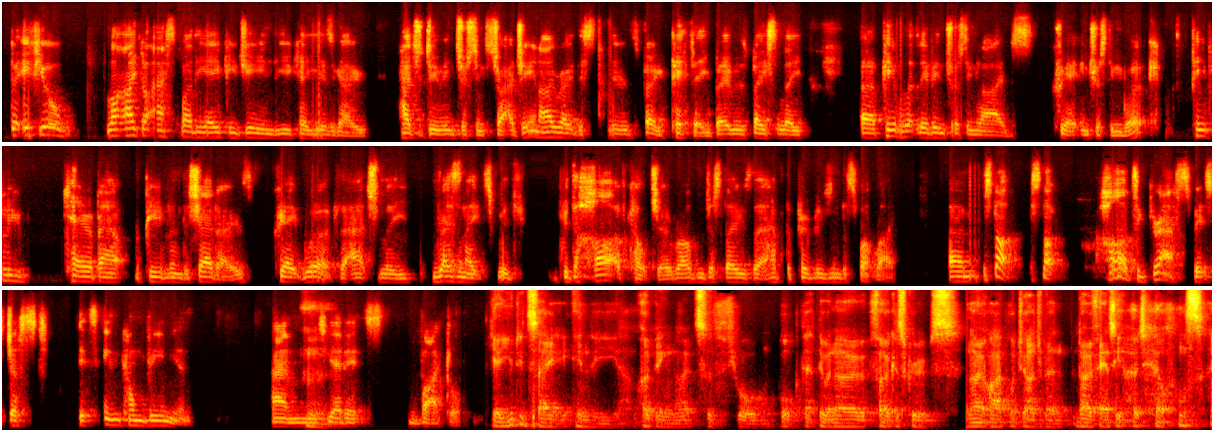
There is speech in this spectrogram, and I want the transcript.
but if you're like, I got asked by the APG in the UK years ago how to do interesting strategy, and I wrote this. It was very pithy, but it was basically uh, people that live interesting lives create interesting work. People who care about the people in the shadows create work that actually resonates with with the heart of culture rather than just those that have the privilege and the spotlight. Um, it's not it's not hard to grasp. It's just it's inconvenient, and mm. yet it's vital. Yeah, you did say in the um, opening notes of your book that there were no focus groups, no hyper judgment, no fancy hotels.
